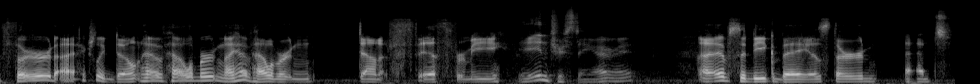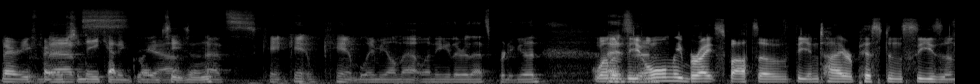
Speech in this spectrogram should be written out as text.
Third, I actually don't have Halliburton. I have Halliburton down at fifth for me. Interesting. All right. I have Saddiq Bey as third. That's very fair. That's- Saddiq had a great yeah, season. That's can't can't can't blame you on that one either. That's pretty good. One of the good. only bright spots of the entire Pistons season.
